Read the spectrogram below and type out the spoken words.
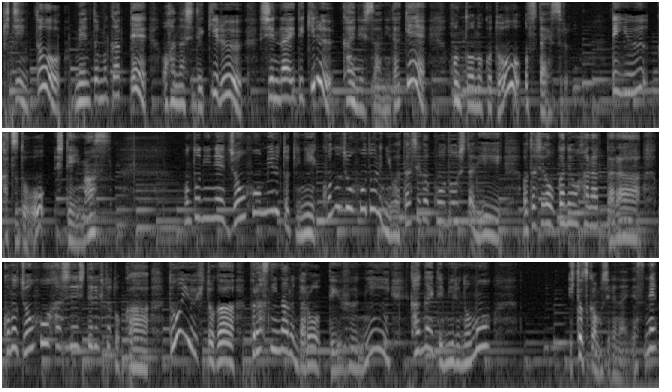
きちんと面と向かってお話しできる信頼できる飼い主さんにだけ本当のことをお伝えする。っていう活動をしています。本当にね情報を見るときにこの情報通りに私が行動したり私がお金を払ったらこの情報を発信してる人とかどういう人がプラスになるんだろうっていうふうに考えてみるのも一つかもしれないですね。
